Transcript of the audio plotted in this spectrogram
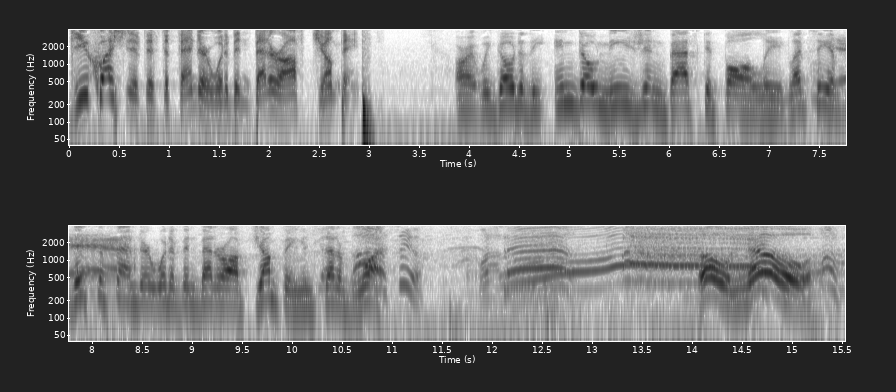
Do you question if this defender would have been better off jumping? All right, we go to the Indonesian Basketball League. Let's see if this defender would have been better off jumping instead of oh, what? Oh no. Oh,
